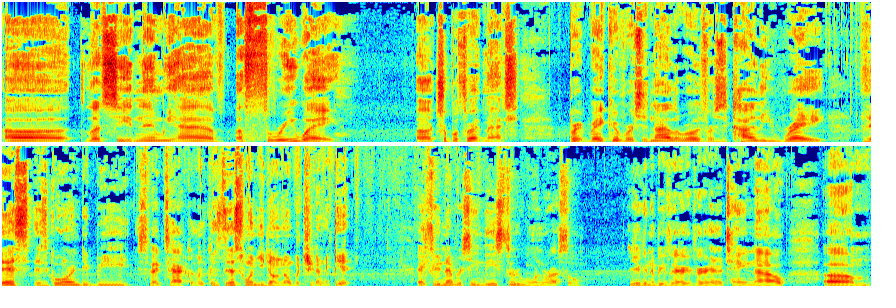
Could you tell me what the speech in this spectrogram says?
Uh, let's see. And then we have a three-way, uh, triple threat match: Britt Baker versus Nyla Rose versus Kylie Rae. This is going to be spectacular because this one you don't know what you're gonna get. If you've never seen these three one wrestle, you're gonna be very very entertained. Now, um,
